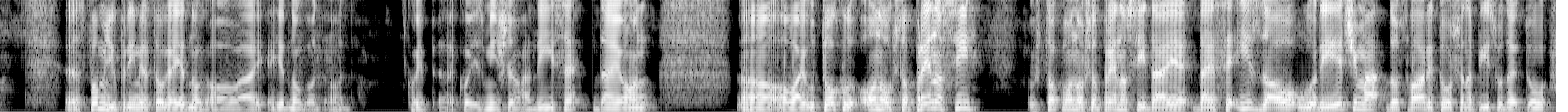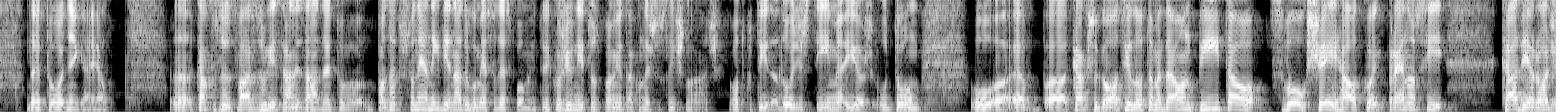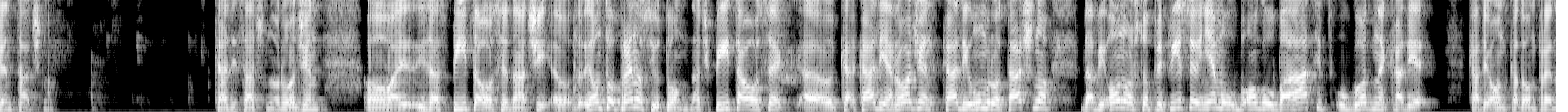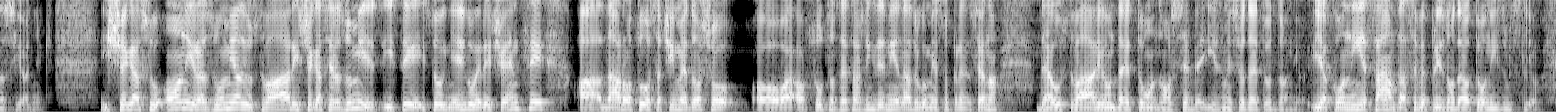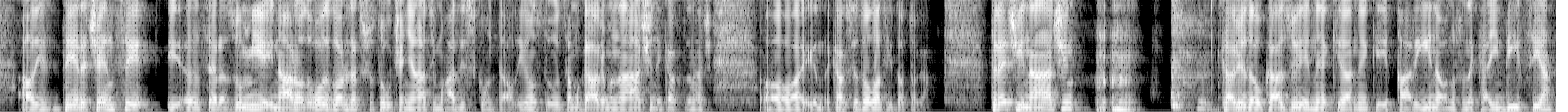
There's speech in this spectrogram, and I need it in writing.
E, spominju primjer toga jednog, ovaj, jednog od, od koji, eh, koji je izmišljao hadise, da je on uh, ovaj u toku onog što prenosi, u toku onog što prenosi, da je, da je se izdao u riječima do stvari to što napisao da je to, da je to od njega, jel? Eh, kako se stvar stvari s druge strane zna da je to? Pa zato što nema nigdje na drugom mjestu da je spomenuto. Niko živ nije to spomenuo tako nešto slično. Znači. Otkud ti da dođeš s time i još u tom... U, a, kako su ga otvili u tome da je on pitao svog šeha od kojeg prenosi kad je rođen tačno kad je tačno rođen, ovaj, i zaspitao se, znači, e, on to prenosi u tom, znači, pitao se e, kad je rođen, kad je umro tačno, da bi ono što pripisuje njemu mogu ubaciti u godine kad je, kad je on, kad on prenosi od njega. I čega su oni razumjeli u stvari, čega se razumije iz, te, iz tog njegove rečenice, a naravno to sa čime je došao, ovaj, apsolutno ne znaš, nigdje nije na drugom mjestu preneseno, da je u stvari on da je to on o sebe izmislio da je to donio. Iako on nije sam za sebe priznao da je to on izmislio. Ali te rečenice e, se razumije i naravno, ovo govorim zato što to učenjaci mu hadis kontali, on to, samo kažemo na načine kako to znači, ovaj, kako se dolazi do toga. Treći način, kaže da ukazuje neka, neki karina, odnosno neka indicija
